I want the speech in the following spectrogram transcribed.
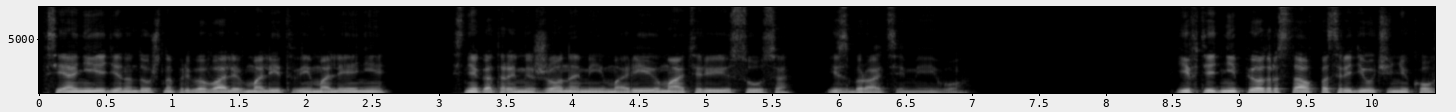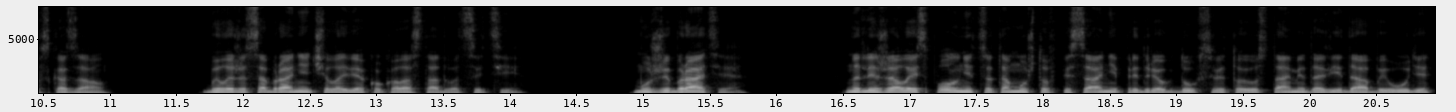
Все они единодушно пребывали в молитве и молении с некоторыми женами и Марию, матерью Иисуса, и с братьями его. И в те дни Петр, став посреди учеников, сказал, «Было же собрание человек около ста двадцати. Мужи-братья, надлежало исполниться тому, что в Писании предрек Дух Святой устами Давида об Иуде,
